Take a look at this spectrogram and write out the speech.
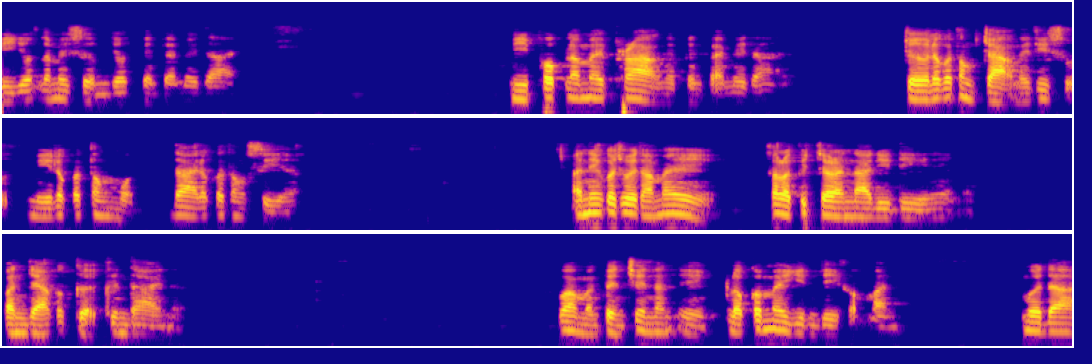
มียศและไม่เสื่อมยศเป็นไปไม่ได้ มีพบและไม่พรากเนี่ยเป็นไปไม่ได้ เจอแล้วก็ต้องจากในที่สุด มีแล้วก็ต้องหมด ได้แล้วก็ต้องเสีย อันนี้ก็ช่วยทำให้ถ้าเราพิจารณาดีๆเนี่ยปัญญาก็เกิดขึ้นได้นะว่ามันเป็นเช่นนั้นเอง เราก็ไม่ยินดีกับมัน เมื่อได้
